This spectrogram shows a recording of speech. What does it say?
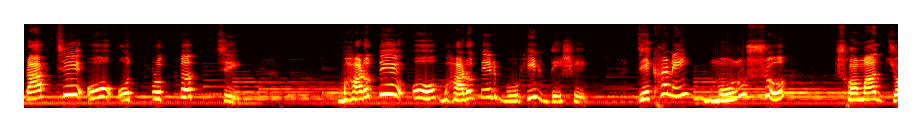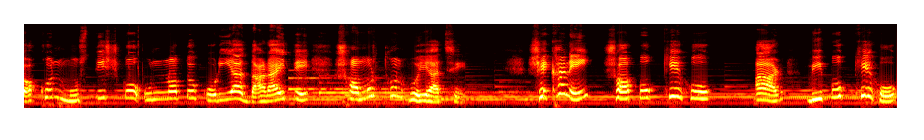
প্রাচ্যে ও ও- প্রত্যচ্যে, ভারতে ও ভারতের বহির দেশে যেখানেই মনুষ্য সমাজ যখন মস্তিষ্ক উন্নত করিয়া দাঁড়াইতে সমর্থন হইয়াছে, সেখানেই সপক্ষে হোক আর বিপক্ষে হোক,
